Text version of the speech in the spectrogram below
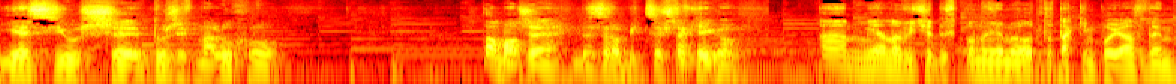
jest już y, duży w maluchu. To może by zrobić coś takiego. A mianowicie dysponujemy oto takim pojazdem.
